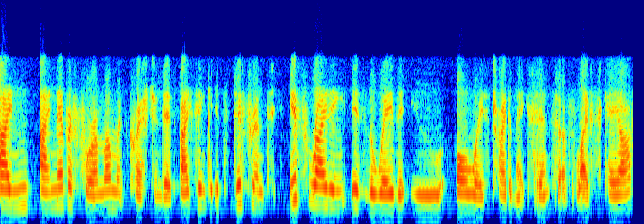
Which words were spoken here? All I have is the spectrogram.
I, I never for a moment questioned it. I think it's different if writing is the way that you always try to make sense of life's chaos,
